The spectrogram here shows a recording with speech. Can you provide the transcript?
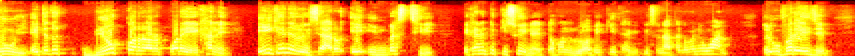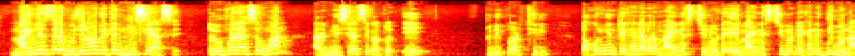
দুই। এটা তো বিয়োগ করার পরে এখানে, এইখানে রয়েছে আরও এ ইনভার্স থ্রি এখানে তো কিছুই নাই। তখন লবে কি থাকে? কিছু না থাকে মানে ওয়ান তাহলে উপরে এই যে মাইনাস দ্বারা বোঝানো হবে এটা নিচে আছে। তাহলে উপরে আছে ওয়ান আর নিচে আছে কত? এ টু দি পাওয়ার থ্রি তখন কিন্তু এখানে আবার মাইনাস চিহ্নটা, এই মাইনাস চিহ্নটা এখানে দিব না।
